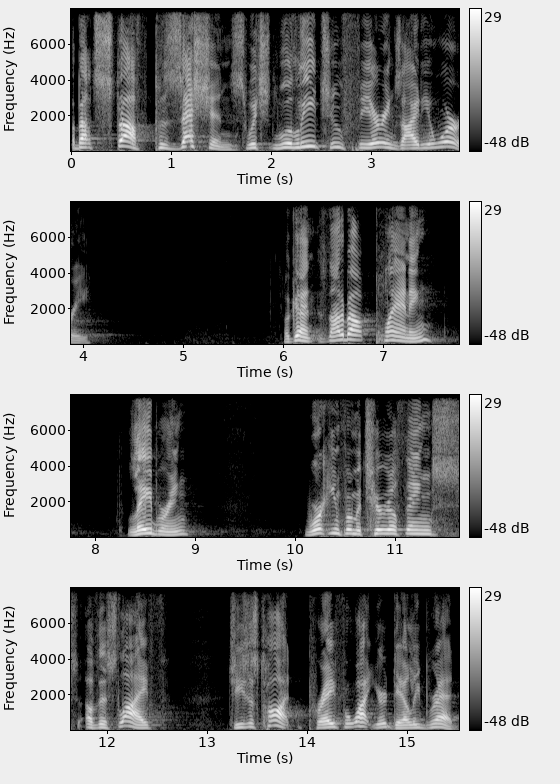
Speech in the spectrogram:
about stuff, possessions, which will lead to fear, anxiety, and worry. Again, it's not about planning, laboring, working for material things of this life. Jesus taught, pray for what? Your daily bread.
